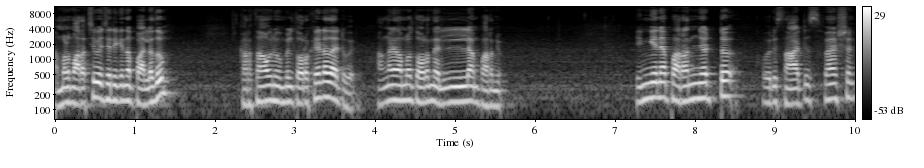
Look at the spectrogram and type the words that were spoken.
നമ്മൾ മറച്ചു വെച്ചിരിക്കുന്ന പലതും കർത്താവിന് മുമ്പിൽ തുറക്കേണ്ടതായിട്ട് വരും. അങ്ങനെ നമ്മൾ തുറന്ന് എല്ലാം പറഞ്ഞു. ഇങ്ങനെ പറഞ്ഞിട്ട് ഒരു സാറ്റിസ്ഫാക്ഷൻ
